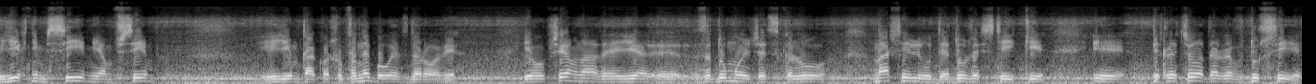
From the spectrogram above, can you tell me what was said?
їхнім сім'ям, всім, і їм також, щоб вони були здорові. І взагалі в нас є, е, задумуючись, скажу, наші люди дуже стійкі. І після цього навіть в душі.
